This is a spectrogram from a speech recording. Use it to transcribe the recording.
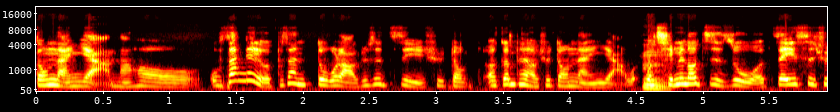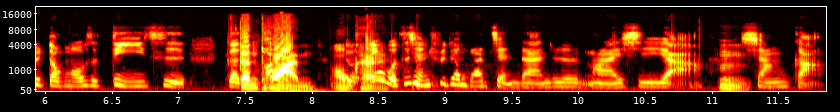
东南亚，然后我应该也不算多啦，我就是自己去东呃跟朋友去东南亚。我我前面都自助，我这一次去东欧是第一次跟跟团，OK，因为我之前去的地方比较简单，就是马来西亚、嗯。香港、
